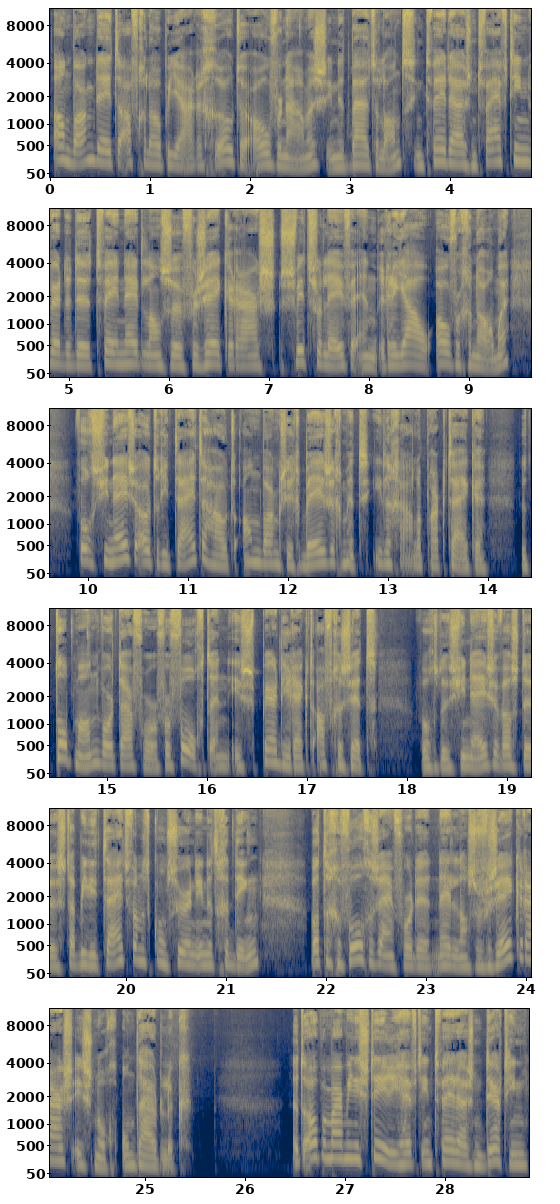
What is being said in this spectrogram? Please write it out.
Anbang deed de afgelopen jaren grote overnames in het buitenland. In 2015 werden de twee Nederlandse verzekeraars Zwitserleven en Reaal overgenomen. Volgens Chinese autoriteiten houdt Anbang zich bezig met illegale praktijken. De topman wordt daarvoor vervolgd en is per direct afgezet. Volgens de Chinezen was de stabiliteit van het concern in het geding. Wat de gevolgen zijn voor de Nederlandse verzekeraars is nog onduidelijk. Het Openbaar Ministerie heeft in 2013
